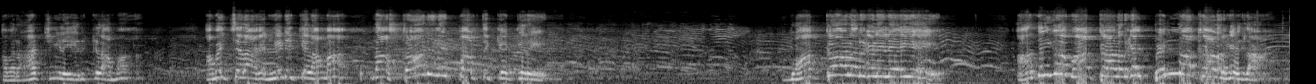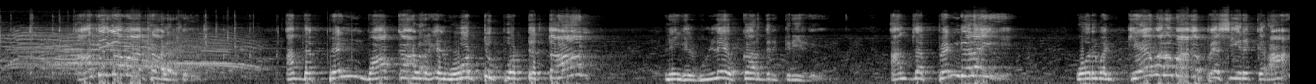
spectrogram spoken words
அவர் ஆட்சியிலே இருக்கலாமா? அமைச்சராக நீடிக்கலாமா? நான் ஸ்டாலினை பார்த்து கேட்கிறேன். வாக்காளர்களிலேயே அதிக வாக்காளர்கள் பெண் வாக்காளர்கள் தான். அதிக வாக்காளர்கள். அந்த பெண் வாக்காளர்கள் ஓட்டு போட்டுத்தான் நீங்கள் உள்ளே உட்கார்ந்திருக்கிறீர்கள். அந்த பெண்களை ஒருவன் கேவலமாக பேசியிருக்கிறான்.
